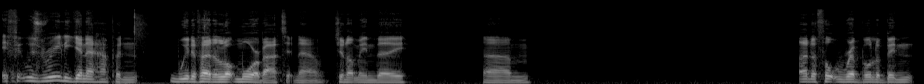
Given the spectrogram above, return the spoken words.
if it was really going to happen, we'd have heard a lot more about it now. Do you know what I mean? They, um, I'd have thought Red Bull had been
